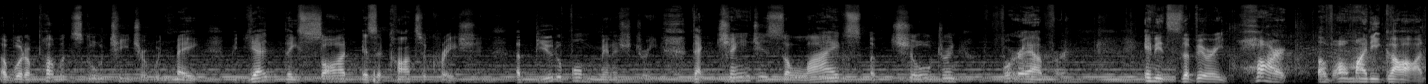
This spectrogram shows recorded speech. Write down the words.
of what a public school teacher would make, but yet they saw it as a consecration, a beautiful ministry that changes the lives of children forever. And it's the very heart of Almighty God.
